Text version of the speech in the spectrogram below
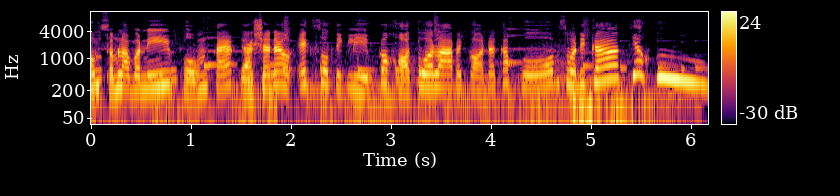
มสำหรับวันนี้ผมแท็กจาก Channel Exotic Dream ก็ขอตัวลาไปก่อนนะครับผม สวัสดีครับย a ฮู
